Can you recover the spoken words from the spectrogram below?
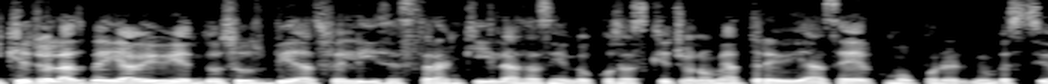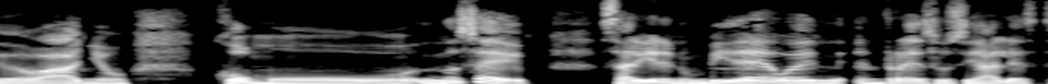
y que yo las veía viviendo sus vidas felices, tranquilas, haciendo cosas que yo no me atrevía a hacer, como ponerme un vestido de baño, como, no sé, salir en un video en, en redes sociales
